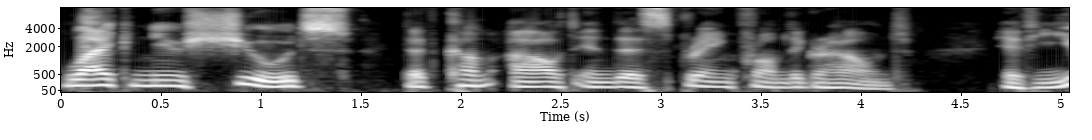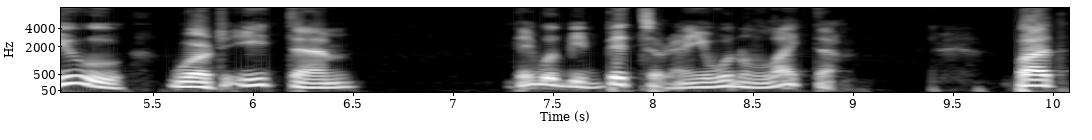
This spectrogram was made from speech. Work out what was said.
like new shoots that come out in the spring from the ground. If you were to eat them, they would be bitter and you wouldn't like them. But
